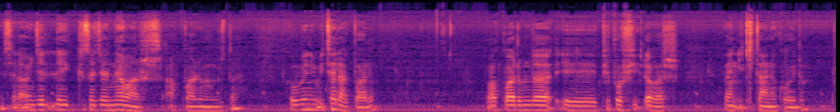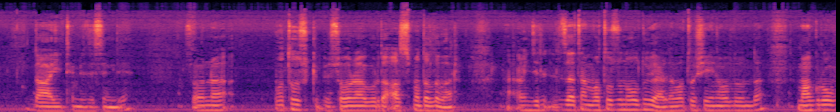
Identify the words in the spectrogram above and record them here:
Mesela öncelikle kısaca ne var akvaryumumuzda? Bu benim ithal akvaryum. Bu akvaryumda e, pipo filtre var. Ben iki tane koydum. Daha iyi temizlesin diye. Sonra vatoz küpü. Sonra burada asma dalı var. Öncelikle zaten vatozun olduğu yerde, vatoz şeyin olduğunda mangrove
